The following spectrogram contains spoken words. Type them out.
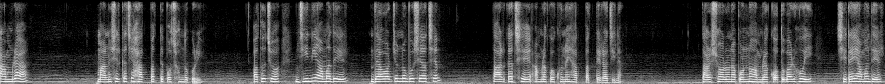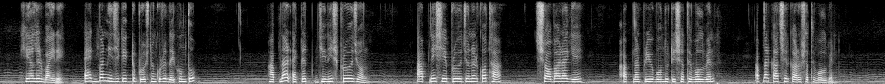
আমরা মানুষের কাছে হাত পাততে পছন্দ করি। অথচ যিনি আমাদের দেওয়ার জন্য বসে আছেন, তার কাছে আমরা কখনোই হাত পাততে রাজি না। তার শরণাপন্ন আমরা কতবার হই, সেটাই আমাদের খেয়ালের বাইরে। একবার নিজেকে একটু প্রশ্ন করে দেখুন তো। আপনার একটা জিনিস প্রয়োজন। আপনি সেই প্রয়োজনের কথা সবার আগে আপনার প্রিয় বন্ধুটির সাথে বলবেন, আপনার কাছের কারোর সাথে বলবেন।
